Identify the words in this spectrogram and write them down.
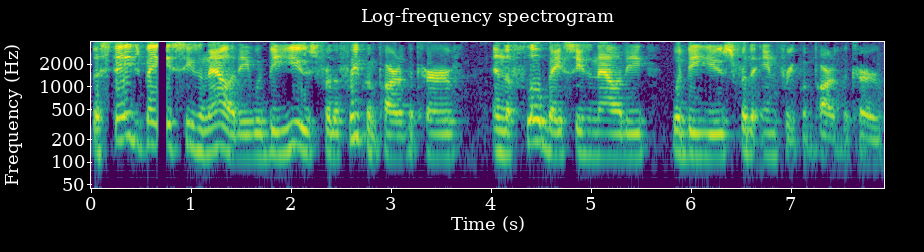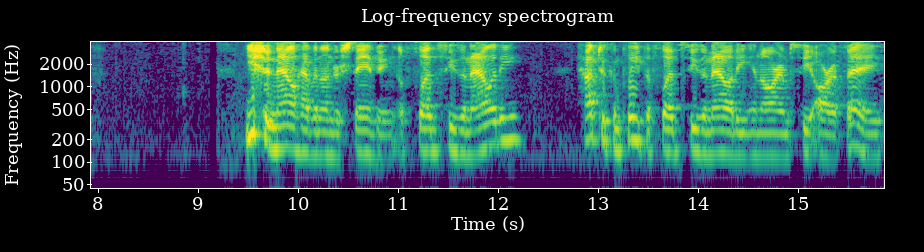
The stage-based seasonality would be used for the frequent part of the curve, and the flow-based seasonality would be used for the infrequent part of the curve. You should now have an understanding of flood seasonality, how to complete the flood seasonality in RMC RFA,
